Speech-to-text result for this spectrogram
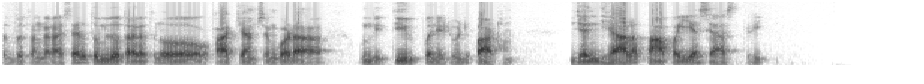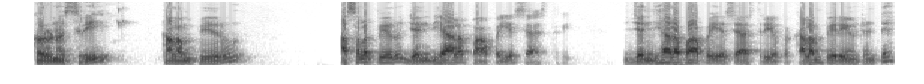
అద్భుతంగా రాశారు. తొమ్మిదో తరగతిలో ఒక పాఠ్యాంశం కూడా ఉంది. తీర్పు అనేటువంటి పాఠం. జంధ్యాల పాపయ్య శాస్త్రి. కరుణశ్రీ కలం పేరు అసలు పేరు జంధ్యాల పాపయ్య శాస్త్రి. జంధ్యాల పాపయ్య శాస్త్రి యొక్క కలం పేరు ఏమిటంటే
